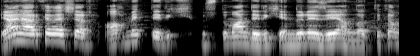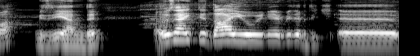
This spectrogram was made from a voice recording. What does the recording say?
Yani arkadaşlar Ahmet dedik, Müslüman dedik, Endonezya'yı anlattık ama bizi yendi. Özellikle daha iyi oynayabilirdik. Ee,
